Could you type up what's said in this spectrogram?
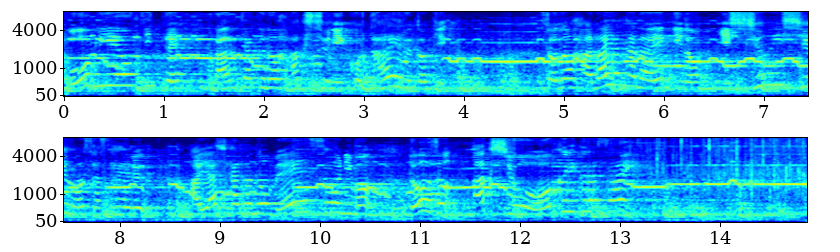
大見えを切って観客の拍手に応える時その華やかな演技の一瞬一瞬を支える林方の名演奏にもどうぞ拍手をお送りください。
